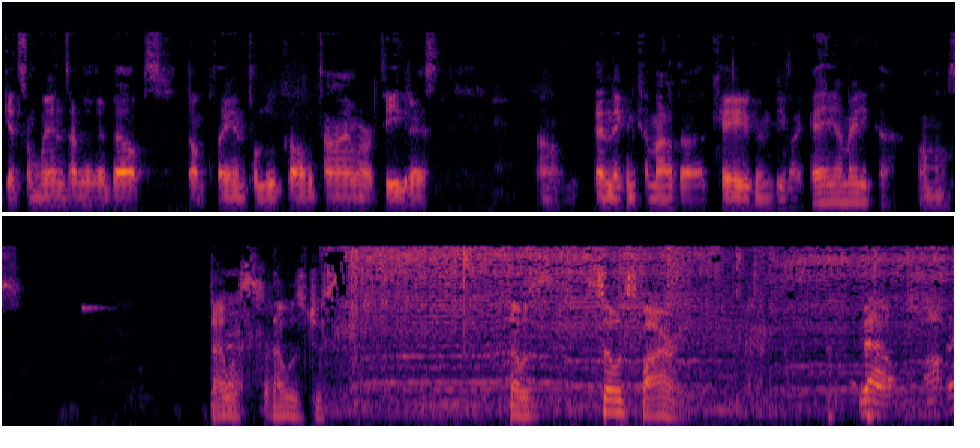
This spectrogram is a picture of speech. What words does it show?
get some wins under their belts, don't play in Toluca all the time or Tigres. Um, then they can come out of the cave and be like, Hey America, vamos. That was that was just that was so inspiring. Now, uh,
